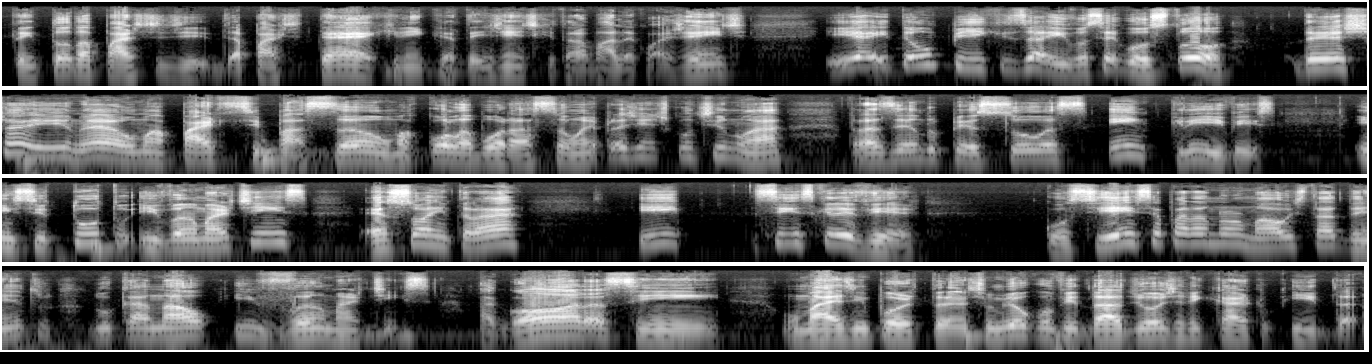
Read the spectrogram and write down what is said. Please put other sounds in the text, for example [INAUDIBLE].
tem toda a parte de a parte técnica, tem gente que trabalha com a gente. E aí tem um Pix aí. Você gostou? Deixa aí né, uma participação, uma colaboração aí para a gente continuar trazendo pessoas incríveis. Instituto Ivan Martins, é só entrar e se inscrever. Consciência Paranormal está dentro do canal Ivan Martins. Agora sim, o mais importante, o meu convidado de hoje é Ricardo Ida.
